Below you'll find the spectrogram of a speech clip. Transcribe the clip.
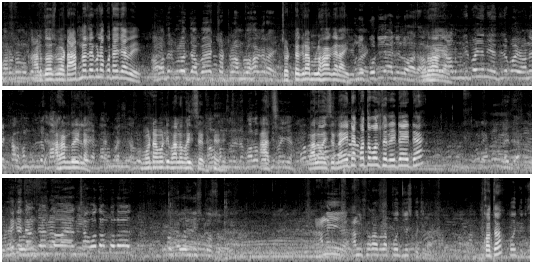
বারোটার মতো আর দশ বারোটা আপনাদেরগুলো কোথায় যাবে আমাদেরগুলো যাবে চট্টগ্রাম লোহাগাড়ায় চট্টগ্রাম পটিয়া নিল আলমগীর ভাই নিয়ে দিলে ভাই অনেক আলহামদুলিল্লাহ। মোটামুটি ভালো পাইছেন ভালো পাইছি আচ্ছা ভালো পাইছেন না এটা কত বলছেন এটা এটা এটা দাম চাওয়া দাম বলে চল্লিশ কত আমি আমি সকালবেলা পঁয়ত্রিশ করছিলাম। কত? পঁয়ত্রিশ।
